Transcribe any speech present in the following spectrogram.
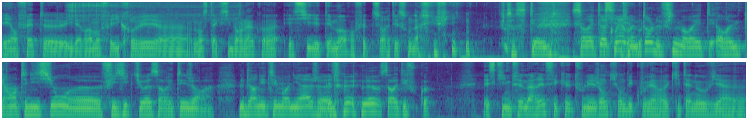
et en fait, euh, il a vraiment failli crever euh, dans cet accident-là, quoi. Et s'il était mort, en fait, ça aurait été son dernier film. Putain, c'est terrible. Ça aurait été incroyable. En même temps, le film aurait, été, aurait eu 40 éditions physiques, tu vois. Ça aurait été genre le dernier témoignage. De... ça aurait été fou, quoi. Et ce qui me fait marrer, c'est que tous les gens qui ont découvert euh, Kitano via, euh,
